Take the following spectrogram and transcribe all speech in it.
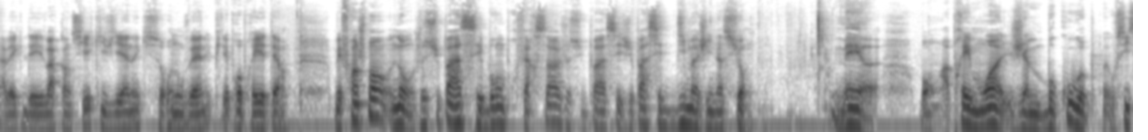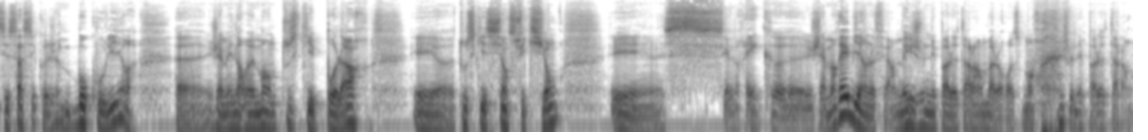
avec des vacanciers qui viennent, qui se renouvellent, et puis les propriétaires. Mais franchement, non, je suis pas assez bon pour faire ça, je suis pas assez, pas assez d'imagination. Mais Bon, après, moi, j'aime beaucoup, aussi c'est ça, c'est que j'aime beaucoup lire. Euh, j'aime énormément tout ce qui est polar et euh, tout ce qui est science-fiction. Et c'est vrai que j'aimerais bien le faire, mais je n'ai pas le talent, malheureusement. je n'ai pas le talent.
